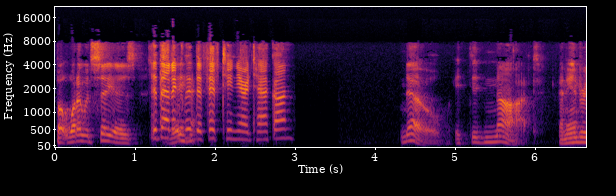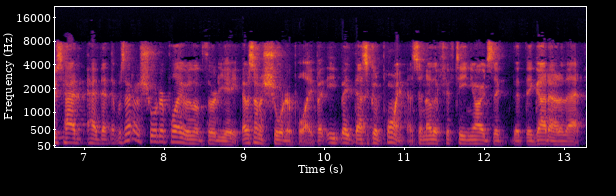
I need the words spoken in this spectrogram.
But what I would say is, did that include ha- the 15 yard tack on? No, it did not. And Andrews had had that. Was that on a shorter play or on 38? That was on a shorter play. But, he, but that's a good point. That's another 15 yards that, that they got out of that.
